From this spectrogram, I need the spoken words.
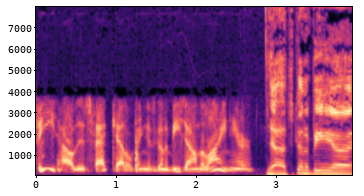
feed how this fat cattle thing is going to be down the line here. Yeah, it's going to be uh,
